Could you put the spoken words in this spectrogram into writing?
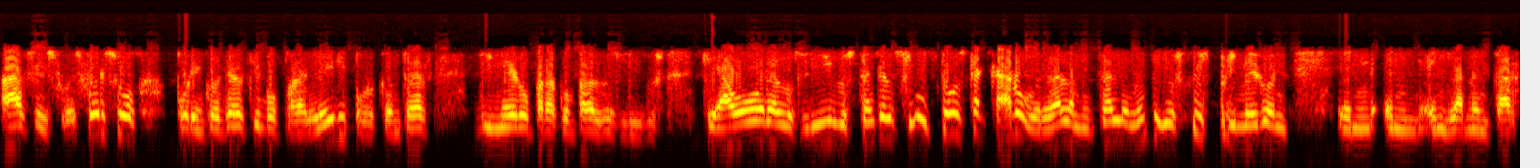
hace su esfuerzo por encontrar tiempo para leer y por encontrar dinero para comprar los libros. Que ahora los libros están caros, sí, todo está caro, ¿verdad? Lamentablemente yo soy el primero en, en, en, lamentar.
